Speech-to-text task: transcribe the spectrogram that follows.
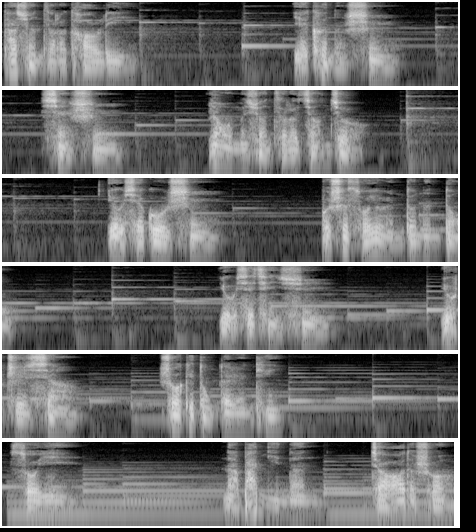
他选择了逃离，也可能是现实让我们选择了将就。有些故事不是所有人都能懂，有些情绪又只想说给懂的人听。所以，哪怕你能骄傲地说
